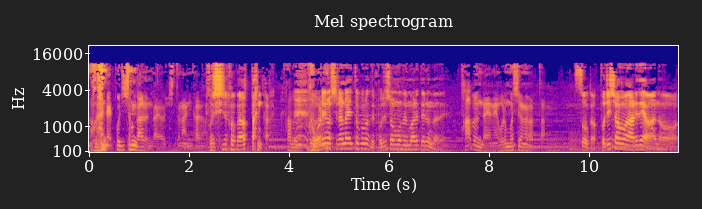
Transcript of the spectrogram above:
わかんない。ポジションがあるんだよ。きっと何かな。ポジションがあったんだ。多分俺の知らないところでポジションも生まれてるんだね。多分だよね。俺も知らなかった。そうか、ポジションはあれだよ、あの、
